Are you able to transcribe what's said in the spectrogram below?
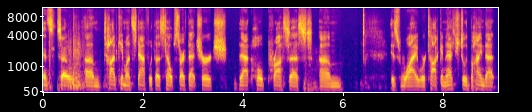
and so um, Todd came on staff with us to help start that church. That whole process um, is why we're talking. Actually, behind that,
